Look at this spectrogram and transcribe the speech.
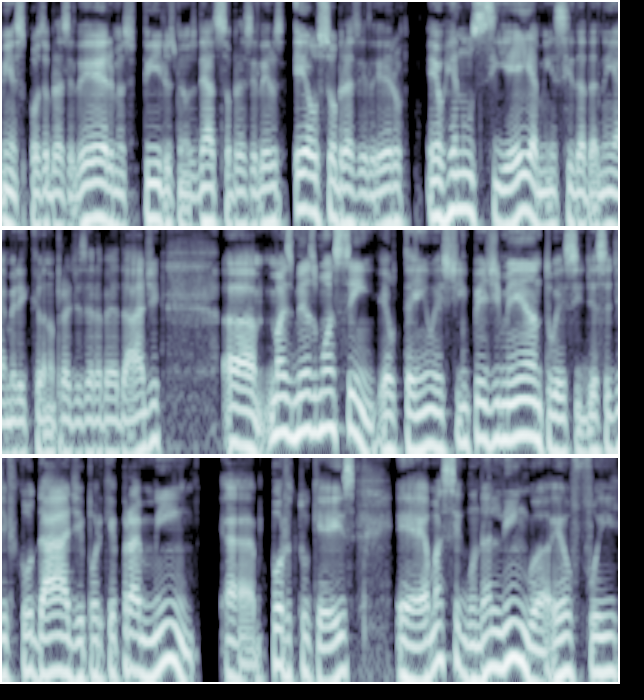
minha esposa é brasileira, meus filhos, meus netos são brasileiros, eu sou brasileiro, eu renunciei à minha cidadania americana, para dizer a verdade, uh, mas mesmo assim eu tenho este impedimento, esse, essa dificuldade, porque para mim Uh, português é uma segunda língua. Eu fui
